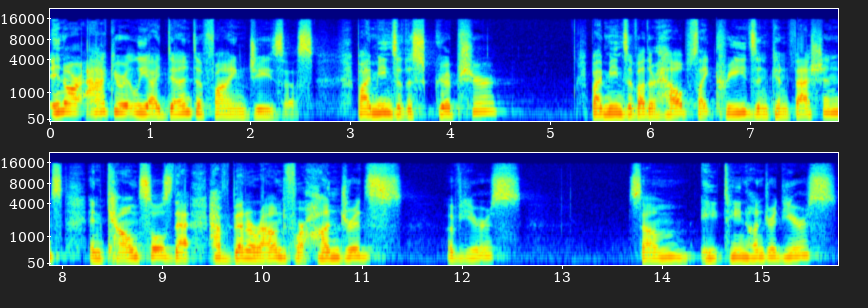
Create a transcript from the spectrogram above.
in our accurately identifying Jesus by means of the scripture, by means of other helps like creeds and confessions and councils that have been around for hundreds of years, some 1800 years.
